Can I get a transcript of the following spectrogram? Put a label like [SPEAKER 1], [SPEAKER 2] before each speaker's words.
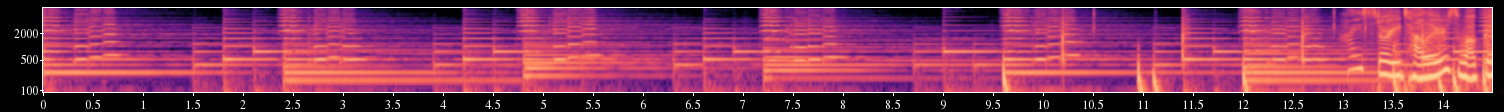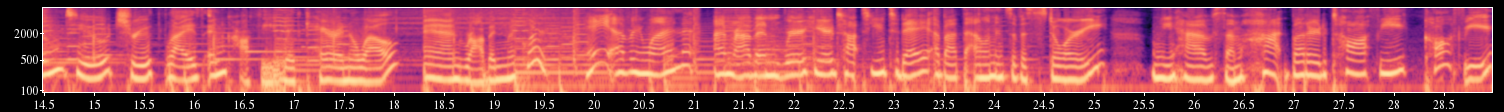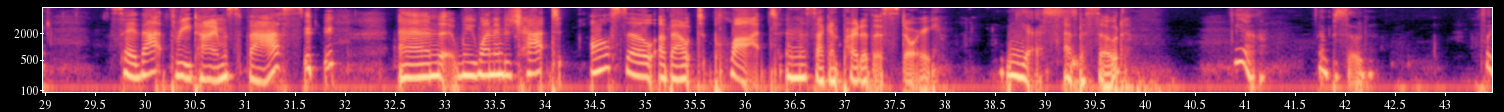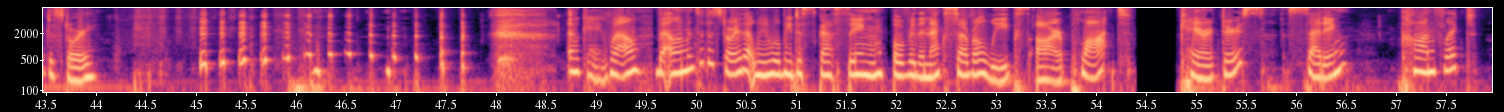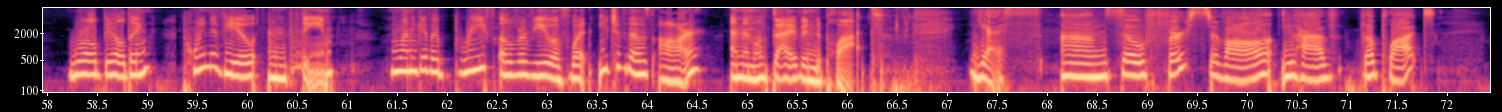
[SPEAKER 1] Hi, storytellers. Welcome to Truth, Lies, and Coffee with Kara Noel and Robin McClure.
[SPEAKER 2] Hey everyone, I'm Robin. We're here to talk to you today about the elements of a story. We have some hot buttered toffee coffee. Say that three times fast. and we wanted to chat also about plot in the second part of this story
[SPEAKER 1] Yes.
[SPEAKER 2] episode.
[SPEAKER 1] Yeah. Episode. It's like a story.
[SPEAKER 2] Okay, well, the elements of a story that we will be discussing over the next several weeks are plot, characters, setting, conflict, world building, point of view, and theme. We want to give a brief overview of what each of those are, and then we'll dive into plot.
[SPEAKER 1] Yes. Um, so, first of all, you have the plot,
